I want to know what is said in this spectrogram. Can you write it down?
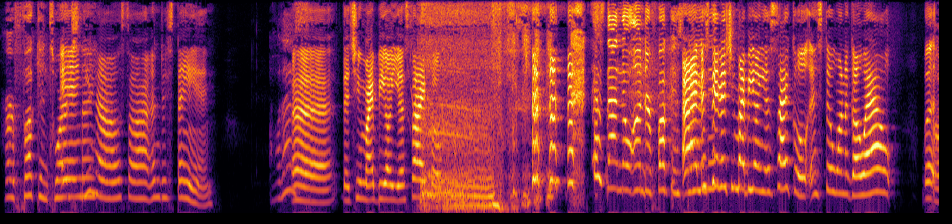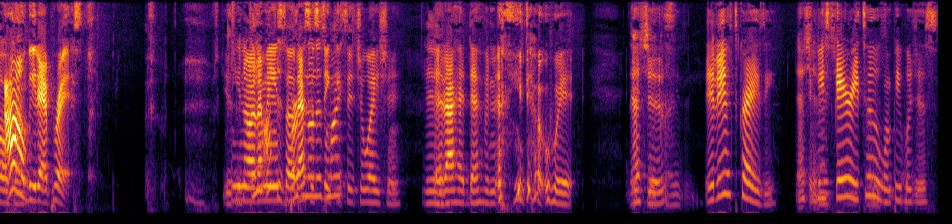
Her fucking twerk and stank. you know, so I understand oh, that's, uh, that you might be on your cycle. that's not no under fucking. I understand that you might be on your cycle and still want to go out, but Okay. I don't be that pressed. Excuse You me. know what Damn, I I'm mean? So that's a stinky mic. situation Yeah, that I had definitely dealt with. That's just- crazy. It is crazy. That shit It'd be is scary too crazy. when people just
